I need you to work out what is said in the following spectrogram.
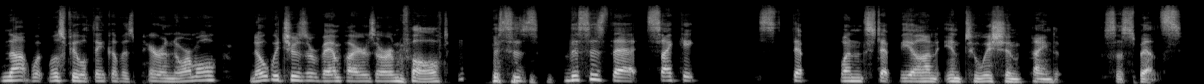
not what most people think of as paranormal. No witches or vampires are involved. This is, this is that psychic step, one step beyond intuition kind of suspense.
